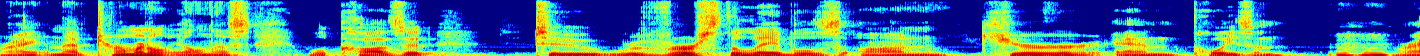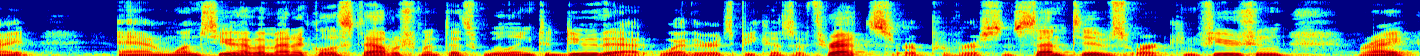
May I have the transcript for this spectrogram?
right? And that terminal illness will cause it to reverse the labels on cure and poison, mm-hmm. right? And once you have a medical establishment that's willing to do that, whether it's because of threats or perverse incentives or confusion, right?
